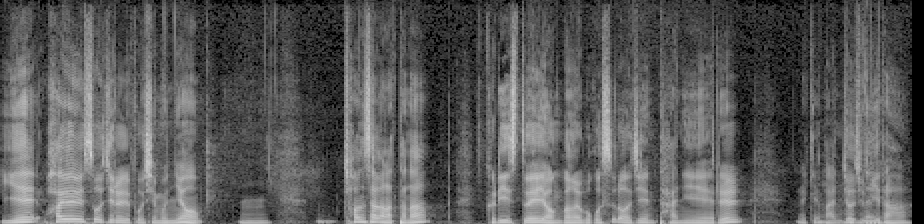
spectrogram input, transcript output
이에 화요일 소지를 보시면요. 음, 천사가 나타나 그리스도의 영광을 보고 쓰러진 다니엘을 이렇게 만져줍니다.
